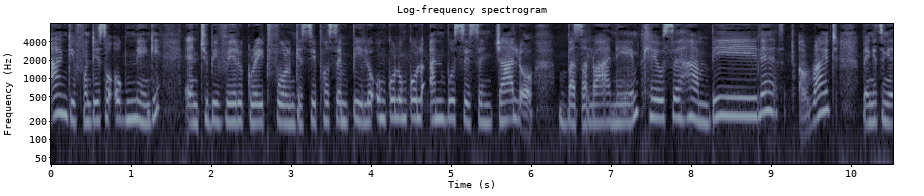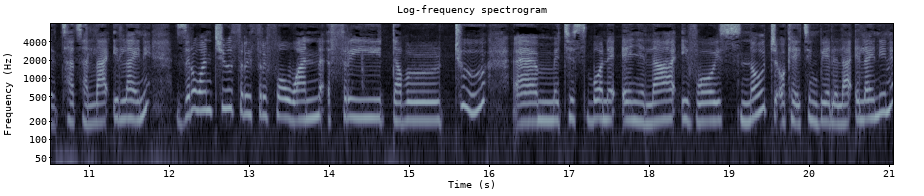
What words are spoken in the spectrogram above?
angifundiso okuningi and to be very grateful ngesipho sempilo uNkulunkulu anibusise njalo bazalwane. Okay usehambile. All right bengithi ngithatha la iline 0123341322 um mithi sibone enye la i voice note okay thingibiyele la elayinini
